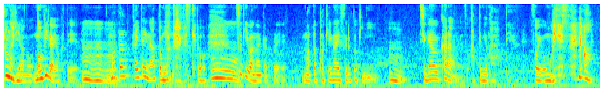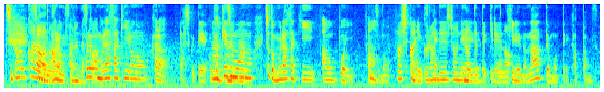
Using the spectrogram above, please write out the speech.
かなりあの伸びが良くて、うんうんうん。また買いたいなと思ってるんですけど、うん。次はなんかこれまたパケ買いする時にうん。違うカラーのやつを買ってみようかなっていうそういう思いです。あ違うカラーのがあるんですよ。か？これは紫色のカラーらしくてパッケージもあのちょっと紫青っぽい感じの確かにグラデーションになってて綺麗な、綺麗だなって思って買ったんですよ。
